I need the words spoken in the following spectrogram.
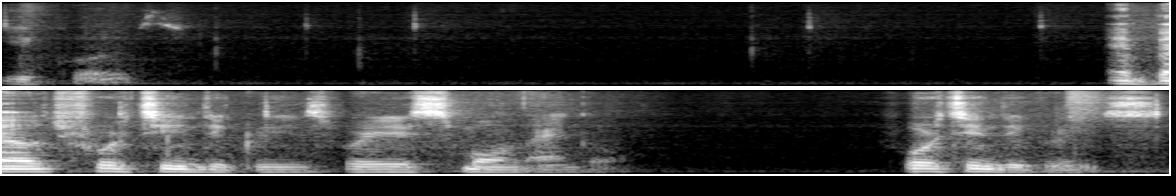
equals about 14 degrees, very small angle, 14 degrees.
